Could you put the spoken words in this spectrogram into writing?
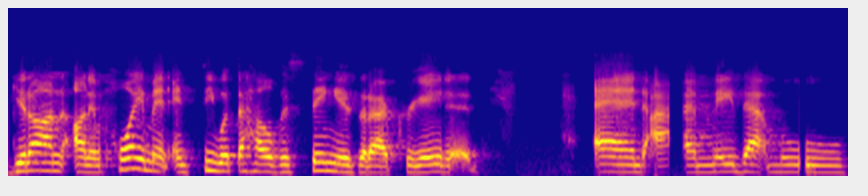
get on unemployment, and see what the hell this thing is that I've created. And I made that move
